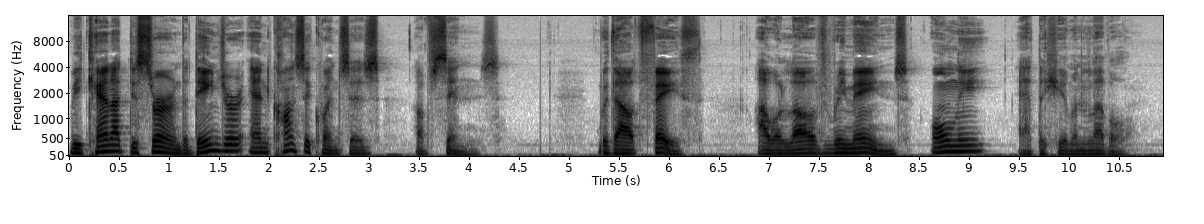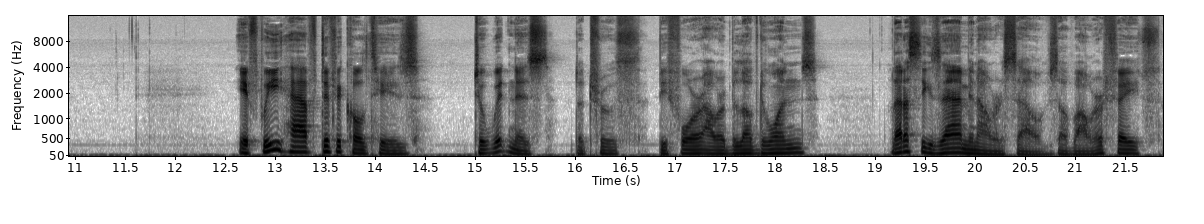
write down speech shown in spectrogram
we cannot discern the danger and consequences of sins. Without faith, our love remains only at the human level. If we have difficulties to witness the truth before our beloved ones, let us examine ourselves of our faith.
